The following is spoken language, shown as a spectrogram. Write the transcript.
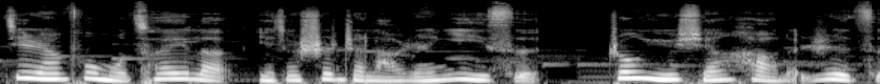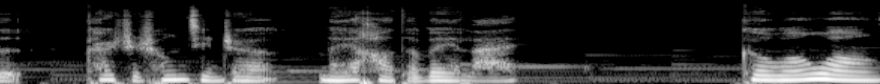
既然父母催了，也就顺着老人意思，终于选好了日子，开始憧憬着美好的未来。可往往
